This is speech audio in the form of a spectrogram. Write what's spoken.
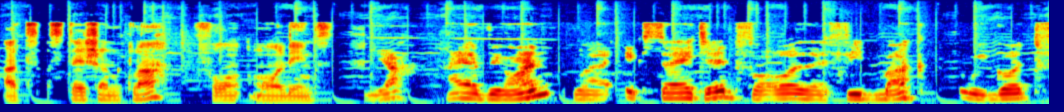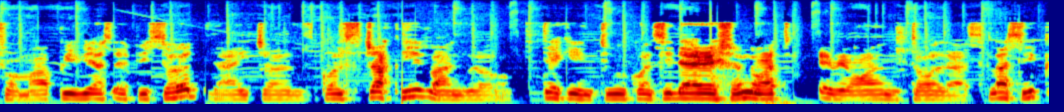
at Station Kla for more links. Yeah, hi everyone. We're excited for all the feedback we got from our previous episode that it was constructive and we'll take into consideration what everyone told us. Classic,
